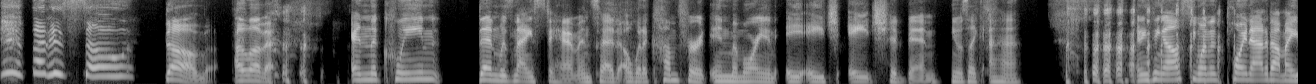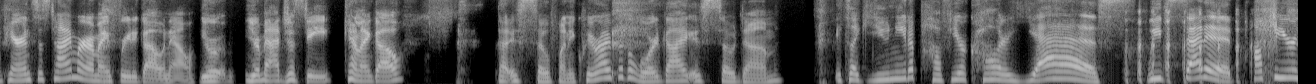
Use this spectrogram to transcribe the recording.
that is so dumb. I love it. and the queen then was nice to him and said, Oh, what a comfort in memoriam AHH had been. He was like, Uh huh. Anything else you want to point out about my appearance this time, or am I free to go now? Your Your Majesty, can I go? That is so funny. Queer Eye for the Lord guy is so dumb. It's like you need a puffier collar. Yes, we've said it. Puffier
